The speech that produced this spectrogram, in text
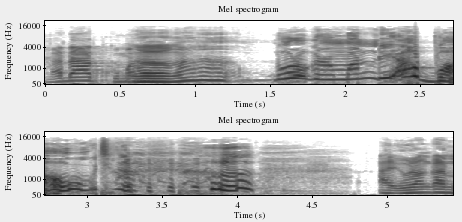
ngadat Eh, kumaha? karena buru kena mandi ah bau Ay, orang kan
